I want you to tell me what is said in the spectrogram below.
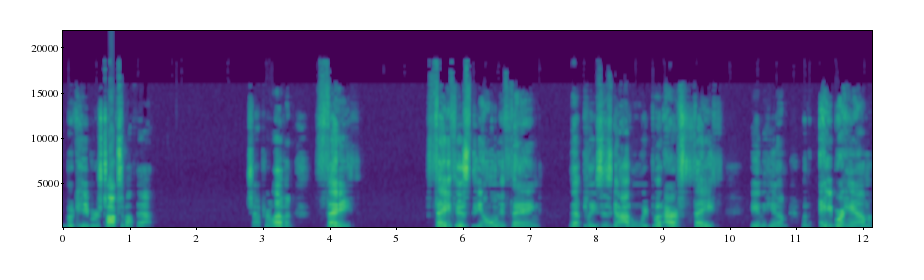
book of Hebrews talks about that. Chapter 11. Faith. Faith is the only thing that pleases God when we put our faith in Him. When Abraham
